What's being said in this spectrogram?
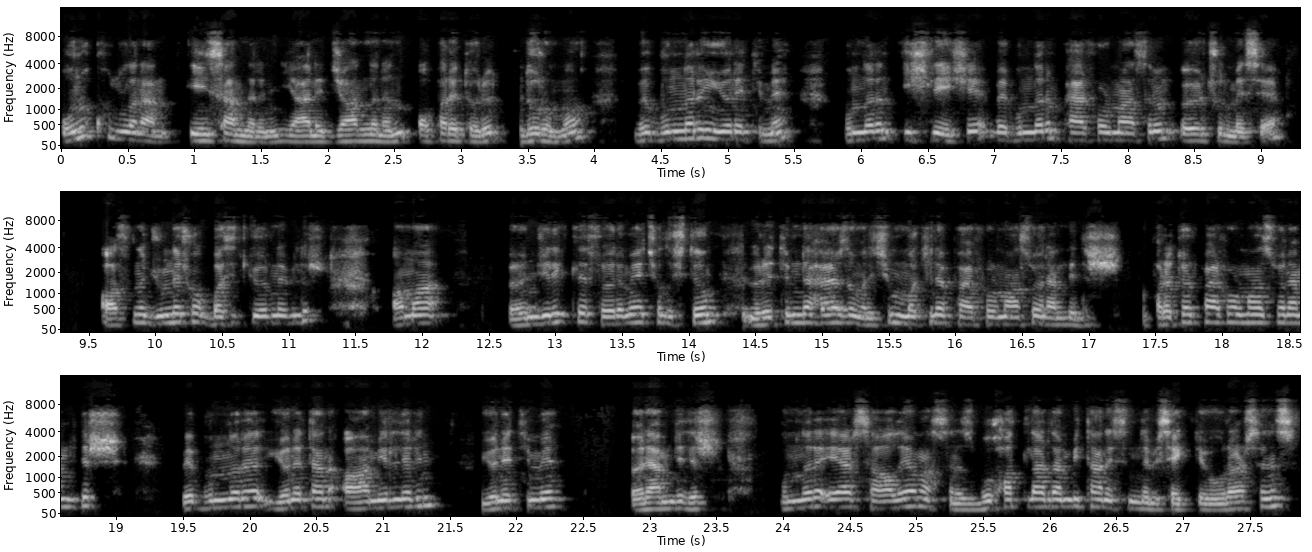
onu kullanan insanların yani canlının, operatörün durumu ve bunların yönetimi, bunların işleyişi ve bunların performansının ölçülmesi. Aslında cümle çok basit görünebilir ama öncelikle söylemeye çalıştığım üretimde her zaman için makine performansı önemlidir. Operatör performansı önemlidir ve bunları yöneten amirlerin yönetimi önemlidir. Bunları eğer sağlayamazsanız, bu hatlardan bir tanesinde bir sekteye uğrarsanız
